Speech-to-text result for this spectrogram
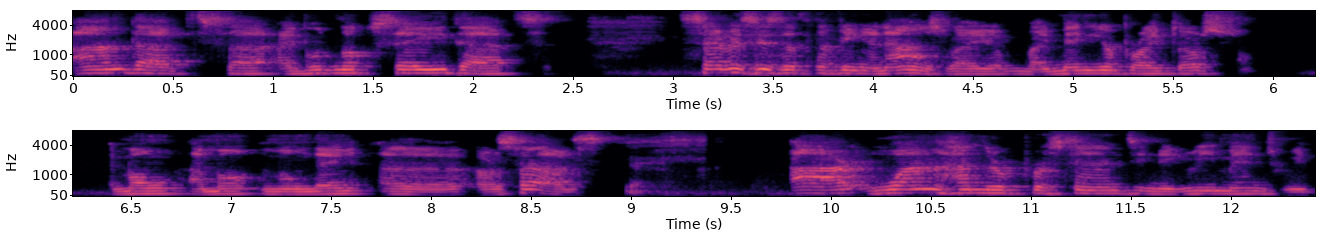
and that uh, I would not say that services that have been announced by, by many operators, among, among, among them ourselves, are 100% in agreement with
